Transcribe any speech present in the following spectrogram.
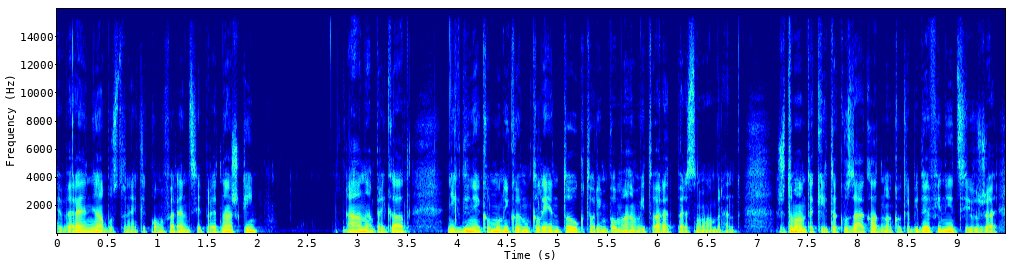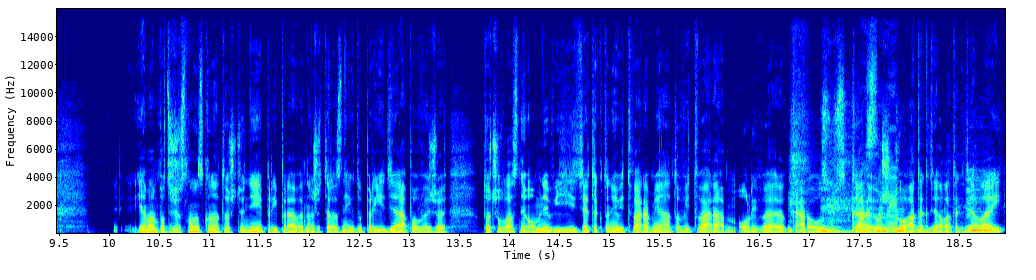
aj verejne, alebo sú to nejaké konferencie, prednášky. A napríklad nikdy nekomunikujem klientov, ktorým pomáham vytvárať personal brand. Že to mám taký, takú základnú ako keby definíciu, že ja mám pocit, že Slovensko na to ešte nie je pripravené, že teraz niekto príde a povie, že to, čo vlastne o mne vidíte, tak to nevytváram ja, to vytváram Oliver, Karol, Zuzka, Joško a tak ďalej, a tak ďalej. Mm.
